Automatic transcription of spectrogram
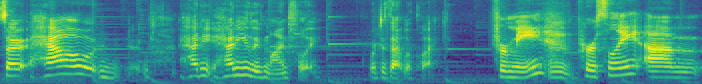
So how how do you, how do you live mindfully? What does that look like? For me personally, um,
